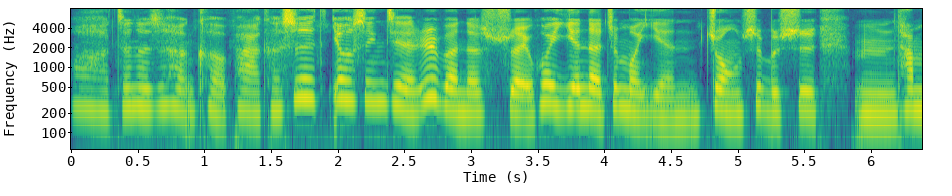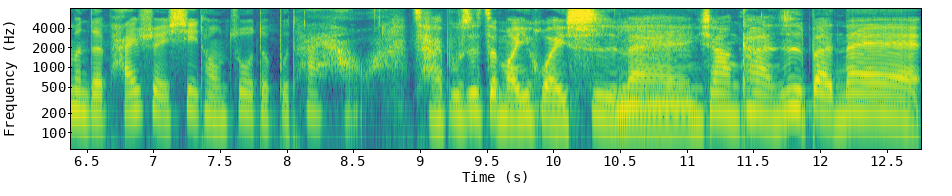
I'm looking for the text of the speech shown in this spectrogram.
哇，真的是很可怕。可是佑心姐，日本的水会淹的这么严重，是不是？嗯，他们的排水系统做的不太好啊？才不是这么一回事嘞！你想想看，日本呢，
